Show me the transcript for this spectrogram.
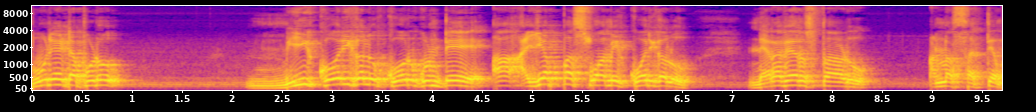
బూనేటప్పుడు మీ కోరికలు కోరుకుంటే ఆ అయ్యప్ప స్వామి కోరికలు నెరవేరుస్తాడు అన్న సత్యం.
